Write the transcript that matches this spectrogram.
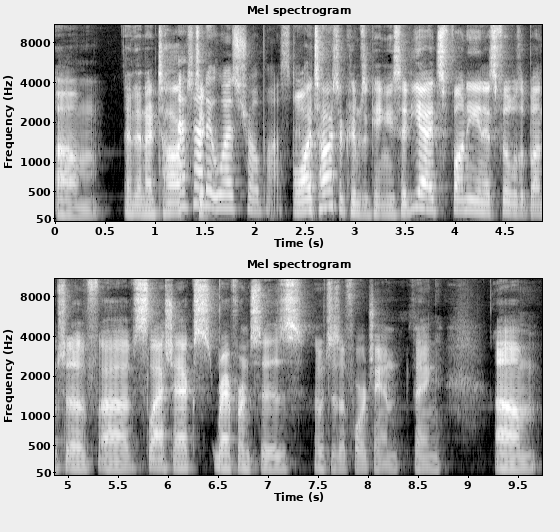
Um, and then I talked. I thought to, it was troll pasta. Well, I talked to Crimson King. He said, "Yeah, it's funny and it's filled with a bunch of uh, slash X references, which is a 4chan thing." Um,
